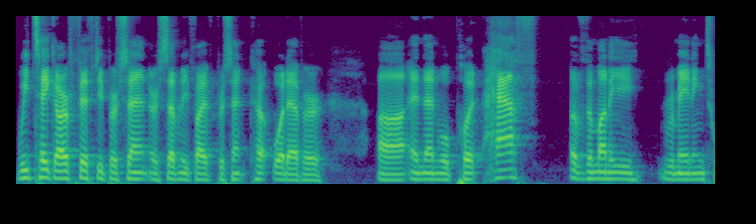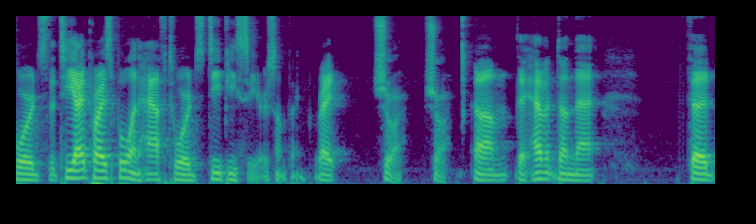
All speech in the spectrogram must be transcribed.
we take our 50% or 75% cut whatever uh, and then we'll put half of the money remaining towards the ti prize pool and half towards dpc or something right? Sure sure. Um, they haven't done that. The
